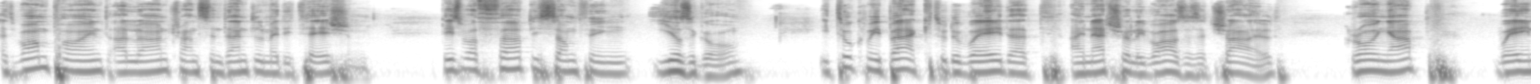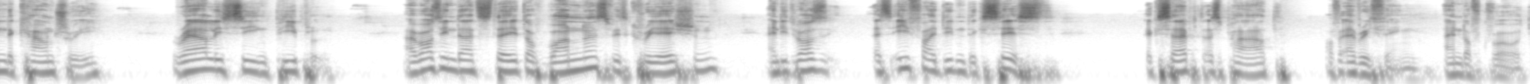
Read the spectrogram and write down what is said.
At one point, I learned transcendental meditation. This was 30 something years ago it took me back to the way that I naturally was as a child, growing up way in the country, rarely seeing people. I was in that state of oneness with creation, and it was as if I didn't exist except as part of everything. End of quote.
